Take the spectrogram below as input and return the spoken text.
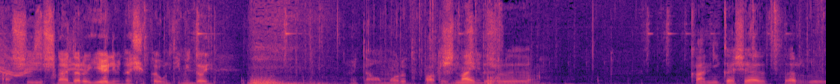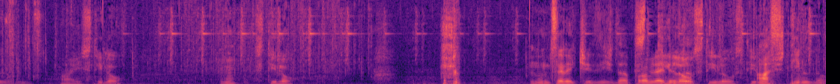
Da, și Schneider îi elimină și pe ultimii doi. Uite, au omorât 4 Schneider, uh, Canic așa ar... uh, Ah, e stilo. Hmm? Stilo. Nu înțeleg ce zici, dar probabil ai Stilo, dreptate. stilo, stilo. A, stil, da.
